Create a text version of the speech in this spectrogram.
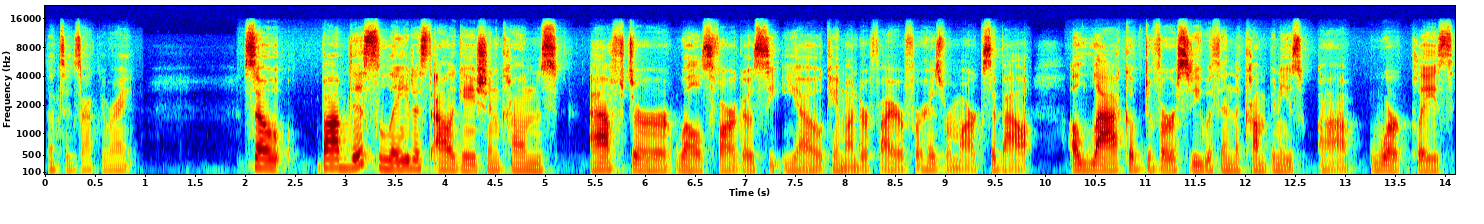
that's exactly right. So, Bob, this latest allegation comes after Wells Fargo's CEO came under fire for his remarks about a lack of diversity within the company's uh, workplace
